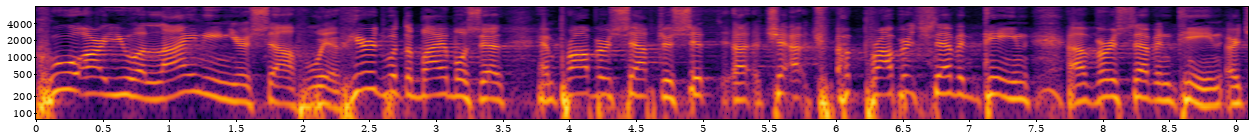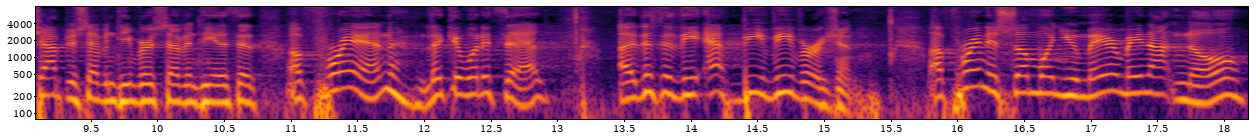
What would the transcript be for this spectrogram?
Who are you aligning yourself with? Here's what the Bible says in Proverbs chapter uh, Proverbs 17 uh, verse 17 or chapter 17 verse 17 it says a friend look at what it says uh, this is the FBV version a friend is someone you may or may not know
